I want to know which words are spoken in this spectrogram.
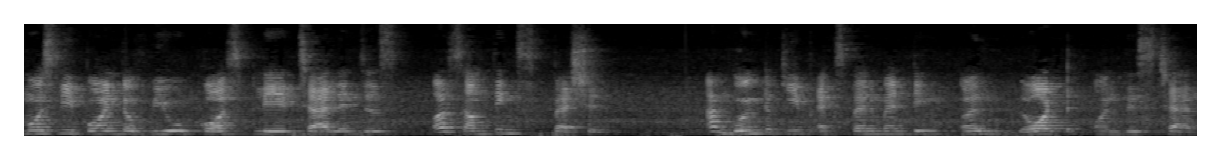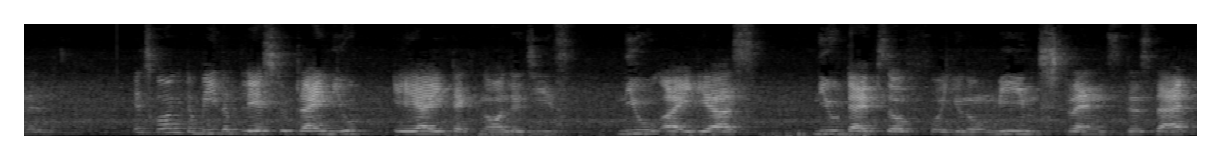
mostly point of view, cosplay, challenges, or something special. I'm going to keep experimenting a lot on this channel. It's going to be the place to try new AI technologies, new ideas, new types of uh, you know memes, trends, this that.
